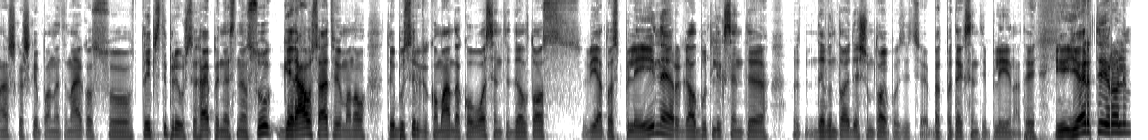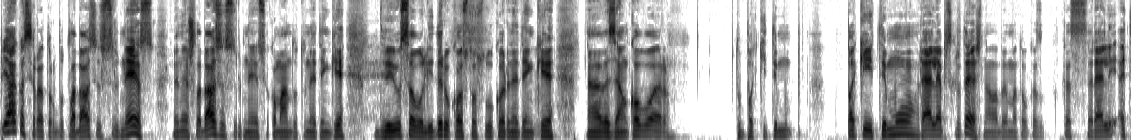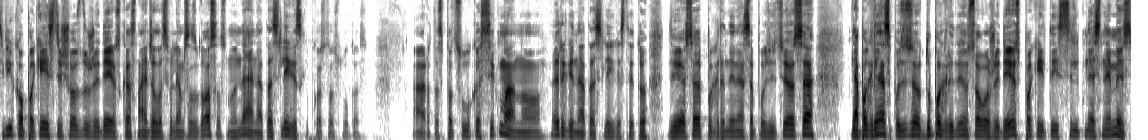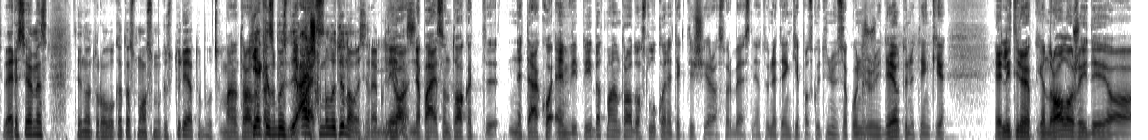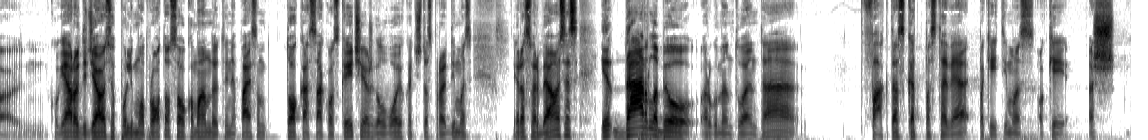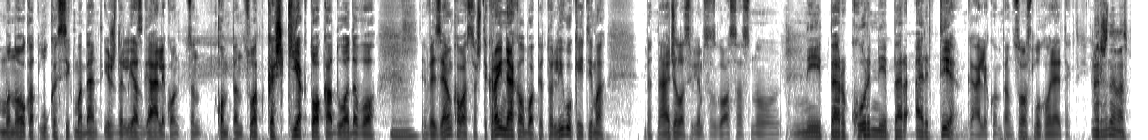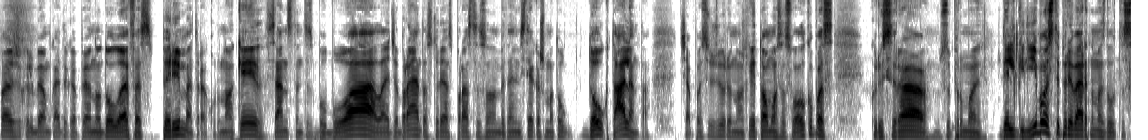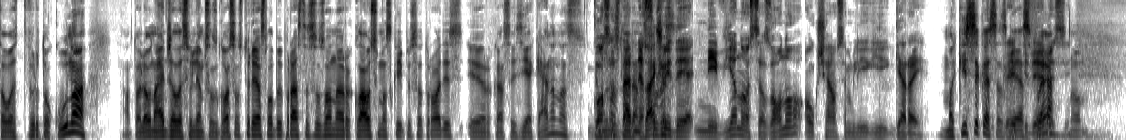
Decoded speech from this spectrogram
aš kažkaip Panatinaikos su taip stipriai užsihypinęs nesu. Geriausiu atveju, manau, tai bus irgi komanda kovosinti dėl tos vietos pleinė ir galbūt liksinti 90 pozicijoje, bet pateksinti į pleiną. Tai Jerti ir Olimpijakos yra turbūt labiausiai susilpnėjus, viena iš labiausiai susilpnėjusių komandų, tu netenki dviejų savo lyderių, Kostos Luko ir netenki Vezenkovo ir tų pakeitimų, pakeitimų realiai apskritai aš nelabai matau, kas, kas realiai atvyko pakeisti šios du žaidėjus, kas Nigelas Williamsas Gosas, nu ne, ne tas lygis kaip Kostos Lukas. Ar tas pats Lukas Sikma, nu, irgi ne tas lygis. Tai tu dviejose pagrindinėse pozicijose, ne pagrindinėse pozicijose, du pagrindinius savo žaidėjus pakeitai silpnesnėmis versijomis, tai natūralu, kad tas nuosmukis turėtų būti. Man atrodo, Kiek jis bus, nepais... aišku, Milutinovas yra apgrėžęs. nepaisant to, kad neteko MVP, bet man atrodo, Luko netekti šį yra svarbesnė. Tu netenki paskutinių sekundžių žaidėjų, tu netenki elitinio generolo žaidėjo, ko gero didžiausio polimo proto savo komandoje, tai nepaisant to, ką sako skaičiai, aš galvoju, kad šitas praradimas yra svarbiausias ir dar labiau argumentuojant tą faktas, kad pas tave pakeitimas, okei, okay, aš manau, kad Lukas Sikma bent iš dalies gali kompensuoti kažkiek to, ką duodavo mhm. Vezenkovas. Aš tikrai nekalbu apie to lygų keitimą, bet Nigelas Williamsas Gosas, nu, nei per kur, nei per arti gali kompensuos Luko netekti. Ir žinai, mes, pavyzdžiui, kalbėjom ką tik apie Nodolo FS perimetrą, kur, nu, okei, okay, senstantis Bubua, Laidžia Bryantas turės prastą sezoną, bet ten vis tiek aš matau daug talento. Čia pasižiūriu, nu, okei, okay, Tomasas Volkupas, kuris yra, visų pirma, dėl gynybos stipriai vertinamas, dėl savo tvirto kūno. O toliau Nigelas Williamsas Gosas turės labai prastą sezoną ir klausimas, kaip jis atrodys ir kas Azija Kenanas. Gosas dar nesužaidė nei vieno sezono aukščiausiam lygiai gerai. Makisikas dėmesį. Nu,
